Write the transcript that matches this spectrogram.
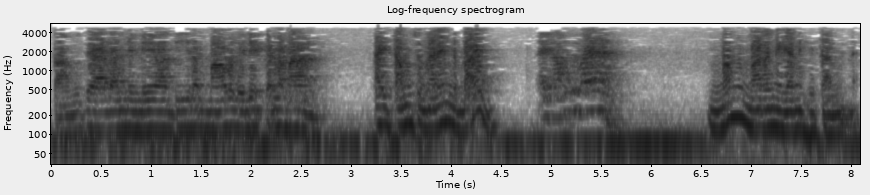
තාමුසේ ආදන්නේ මේවා දීලා මාව ලෙඩෙක් කරලා බලන්න. ඇයි තමුස මැරෙන්න බයද? ඇයි තාමුසේ බය නැහැ? මම මරණ ගැන හිතන්නේ.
